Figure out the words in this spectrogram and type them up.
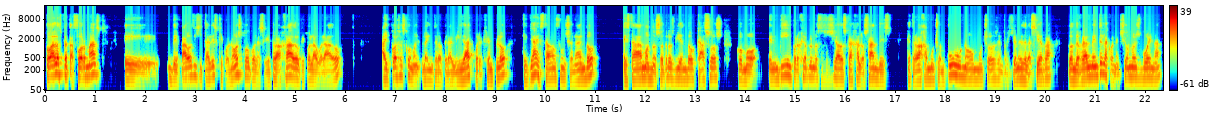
todas las plataformas eh, de pagos digitales que conozco, con las que he trabajado, que he colaborado. Hay cosas como la interoperabilidad, por ejemplo, que ya estaban funcionando. Estábamos nosotros viendo casos como en BIM, por ejemplo, nuestros asociados Caja Los Andes, que trabaja mucho en Puno, muchos en regiones de la sierra, donde realmente la conexión no es buena,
